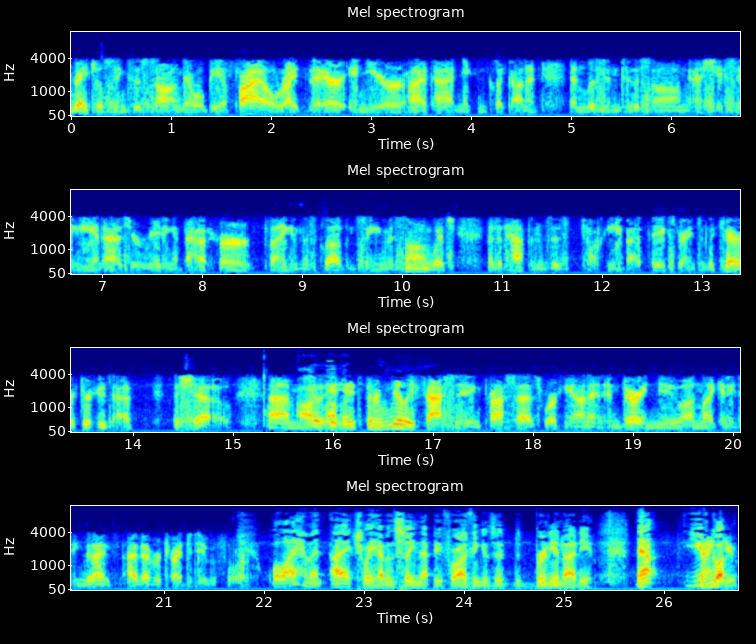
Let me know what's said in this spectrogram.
Rachel sings this song, there will be a file right there in your iPad, and you can click on it and listen to the song as she's singing it as you're reading about her playing in this club and singing this song, which, as it happens, is talking about the experience of the character who's at the show. Um, so it, it's been a really fascinating process working on it, and very new, unlike anything that I've I've ever tried to do before. Well, I haven't. I actually haven't seen that before. I think it's a brilliant idea. Now you've Thank got you.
